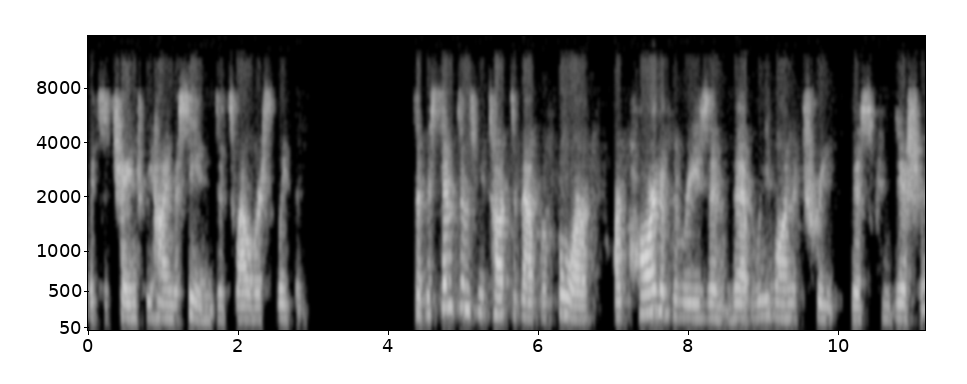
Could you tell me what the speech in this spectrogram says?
it's a change behind the scenes, it's while we're sleeping. So the symptoms we talked about before are part of the reason that we want to treat this condition.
